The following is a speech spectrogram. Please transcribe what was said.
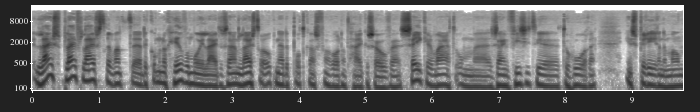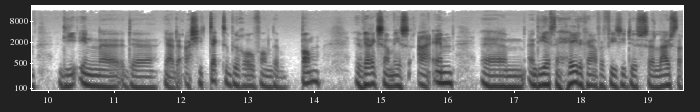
Luister, blijf luisteren, want er komen nog heel veel mooie leiders aan. Luister ook naar de podcast van Ronald Huikershoven. Zeker waard om zijn visie te, te horen. Inspirerende man die in de, ja, de architectenbureau van de BAM werkzaam is, AM. Ehm, en die heeft een hele gave visie, dus eh, luister.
